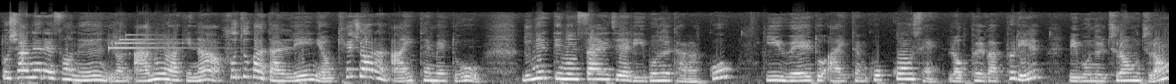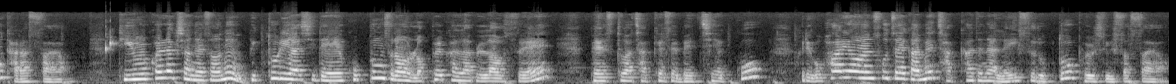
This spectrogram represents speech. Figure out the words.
또 샤넬에서는 이런 아노락이나 후드가 달린 이런 캐주얼한 아이템에도 눈에 띄는 사이즈의 리본을 달았고 이 외에도 아이템 곳곳에 러플과 프릴, 리본을 주렁주렁 달았어요. 디올 컬렉션에서는 빅토리아 시대의 고풍스러운 러플 칼라 블라우스에 베스트와 자켓을 매치했고 그리고 화려한 소재감의 자카드나 레이스 룩도 볼 수 있었어요.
